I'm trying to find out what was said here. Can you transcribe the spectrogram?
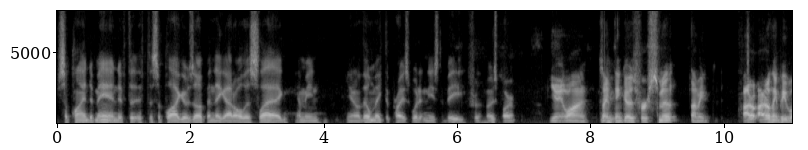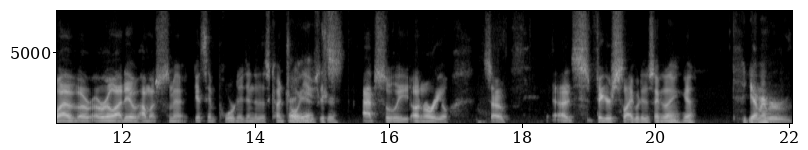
supply and demand. If the if the supply goes up and they got all this slag, I mean, you know, they'll make the price what it needs to be for the most part. You ain't lying. Same Right. thing goes for cement. I mean, I don't I don't think people have a, a real idea of how much cement gets imported into this country. Oh, yeah, used. for it's absolutely unreal. So uh, it's figures slag would do the same thing. Yeah. Yeah, I remember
